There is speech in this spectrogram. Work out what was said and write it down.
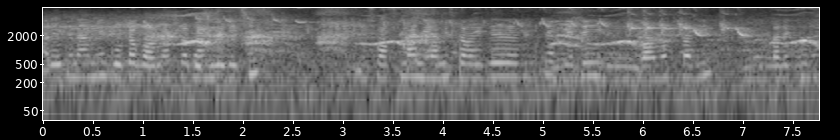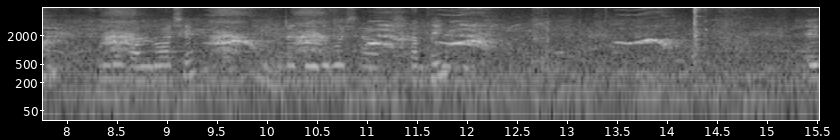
আর এখানে আমি গোটা গরম মশলা বেটে রেখেছি। সবসময় নিরামিষ তরকারিতে বেটেই গরম মশলা দিই, তাহলে খুব সুন্দর গন্ধ আসে। এটা দিয়ে দেবো সাথেই। এই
